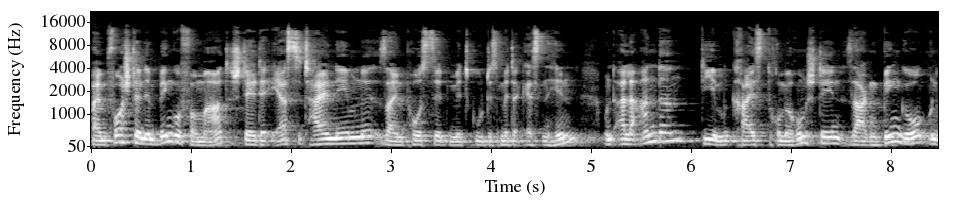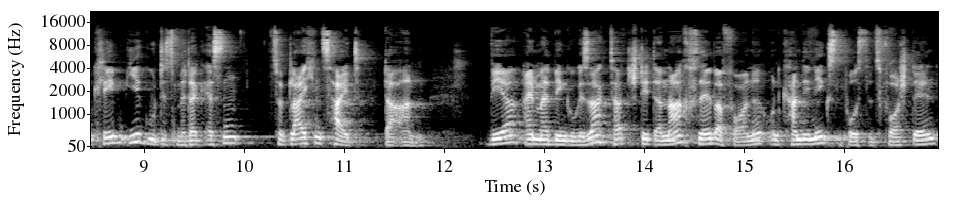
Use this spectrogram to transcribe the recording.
Beim Vorstellen im Bingo-Format stellt der erste Teilnehmende sein Post-it mit gutes Mittagessen hin und alle anderen, die im Kreis drumherum stehen, sagen Bingo und kleben ihr gutes Mittagessen zur gleichen Zeit da an. Wer einmal Bingo gesagt hat, steht danach selber vorne und kann die nächsten Post-its vorstellen,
